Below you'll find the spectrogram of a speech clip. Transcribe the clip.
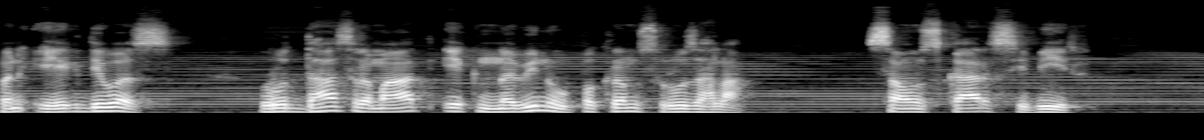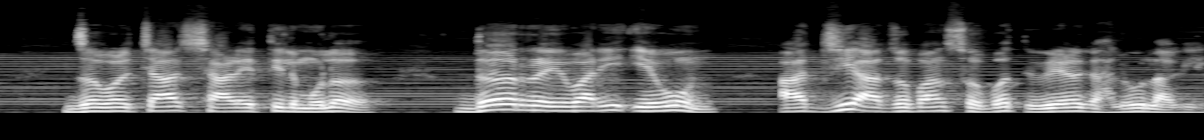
पण एक दिवस वृद्धाश्रमात एक नवीन उपक्रम सुरू झाला. संस्कार शिबिर. जवळच्या शाळेतील मुलं दर रविवारी येऊन आजी आजोबांसोबत वेळ घालवू लागली.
